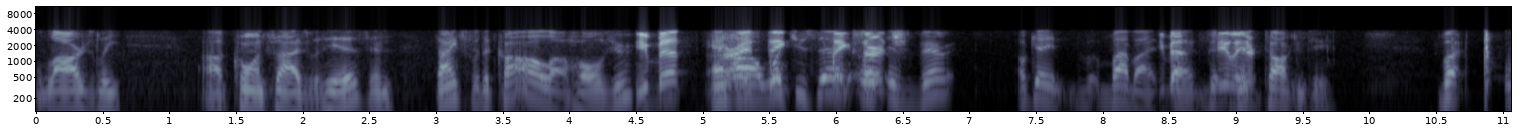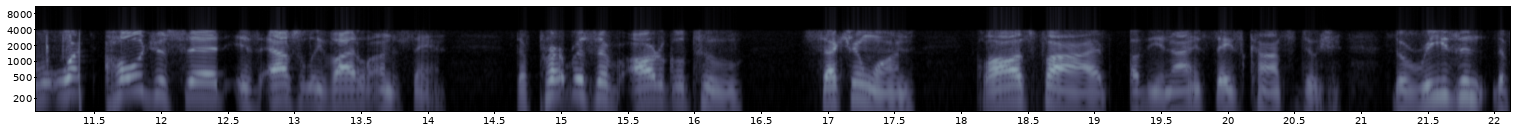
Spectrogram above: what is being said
largely uh, coincides with his. And Thanks for the call, uh, Holger. You bet. And right, uh, what you said thanks, is very okay. Bye bye. You bet. Uh, good, See you later. Good talking to you. But what Holger said is absolutely vital to understand. The purpose of Article Two, Section One, Clause Five of the United States Constitution. The reason the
